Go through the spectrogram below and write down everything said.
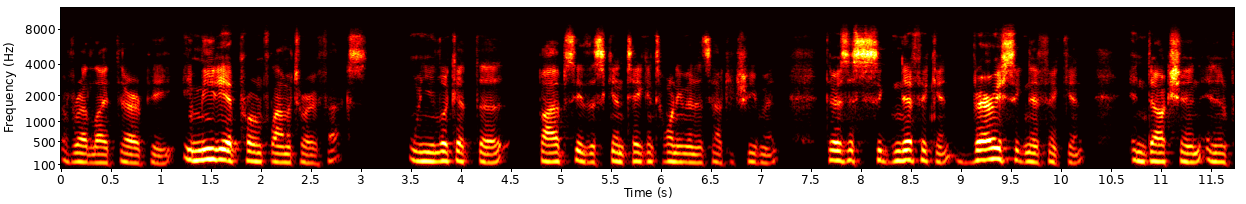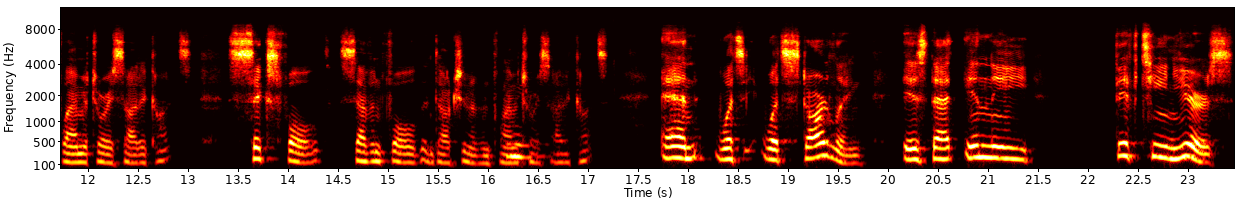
of red light therapy, immediate pro-inflammatory effects. When you look at the biopsy of the skin taken 20 minutes after treatment, there's a significant, very significant induction in inflammatory cytokines, six-fold, seven-fold induction of inflammatory cytokines. And what's what's startling is that in the 15 years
